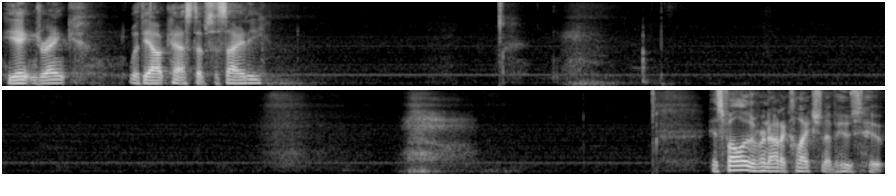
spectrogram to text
He ate and drank with the outcast of society. His followers were not a collection of who's who.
